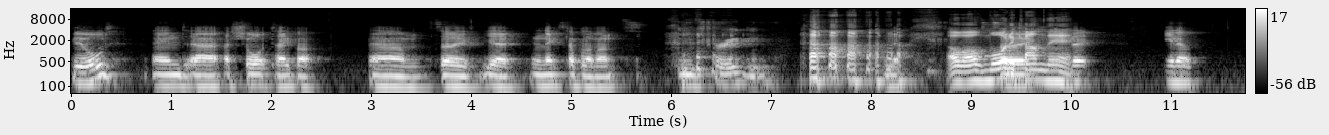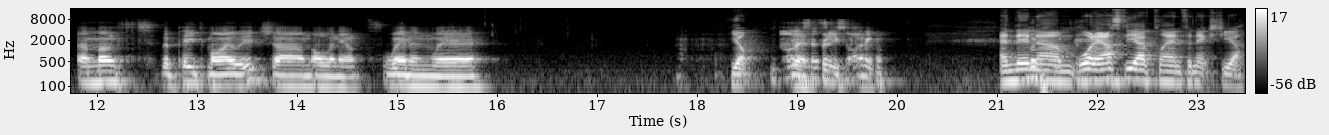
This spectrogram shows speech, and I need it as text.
build and uh, a short taper. Um, so yeah, in the next couple of months. Intriguing. Oh well, more to come there. that, you know, amongst the peak mileage, um, I'll announce when and where. Yep. nice, yeah, that's pretty exciting. And then, um, what else do you have planned for next year?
